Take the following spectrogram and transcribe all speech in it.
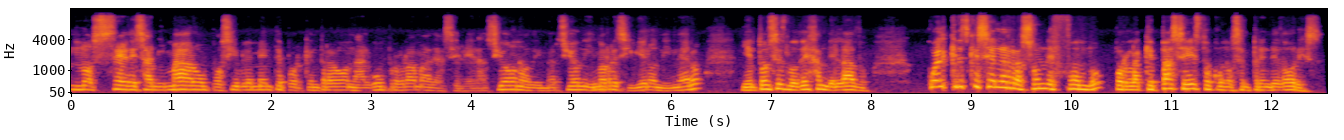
no se desanimaron posiblemente porque entraron a algún programa de aceleración o de inversión y no recibieron dinero y entonces lo dejan de lado. ¿Cuál crees que sea la razón de fondo por la que pase esto con los emprendedores?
